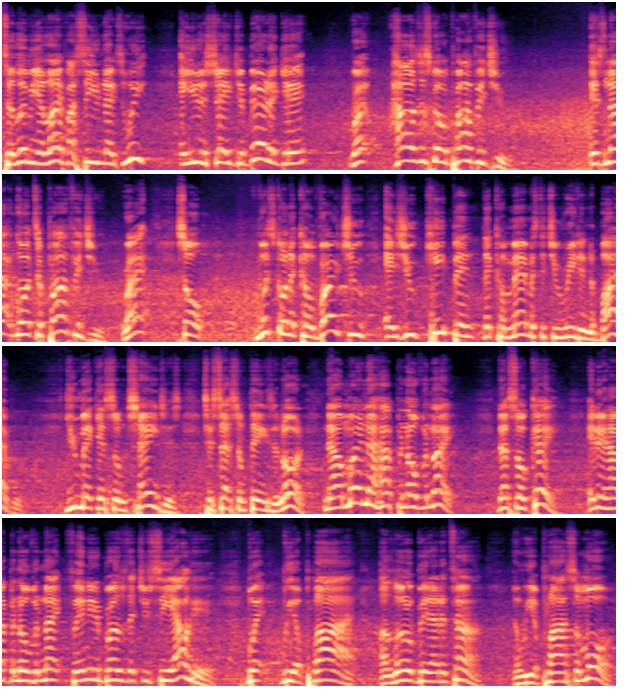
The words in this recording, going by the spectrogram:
to living your life. I see you next week, and you just shaved your beard again. Right. How is this going to profit you? It's not going to profit you. Right. So what's going to convert you is you keeping the commandments that you read in the Bible. You making some changes to set some things in order. Now, it might not happen overnight. That's okay. It didn't happen overnight for any of the brothers that you see out here. But we apply a little bit at a time. And we apply some more.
